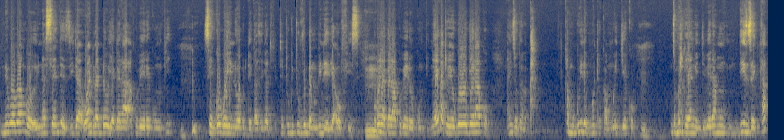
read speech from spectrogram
ne bwoba nga olina sente ezira wandibadde oyagala akubeere kumpi? Senga oba olina obudde kasiga tetuvudde mu bino ebya offisi oba oyagala akubeere okumpi naye kati oyo gweyogerako ayinza ogamba ah kamugulire emmotoka mwejjeko nze emmotoka yange ngibeeramu ndi nzekka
